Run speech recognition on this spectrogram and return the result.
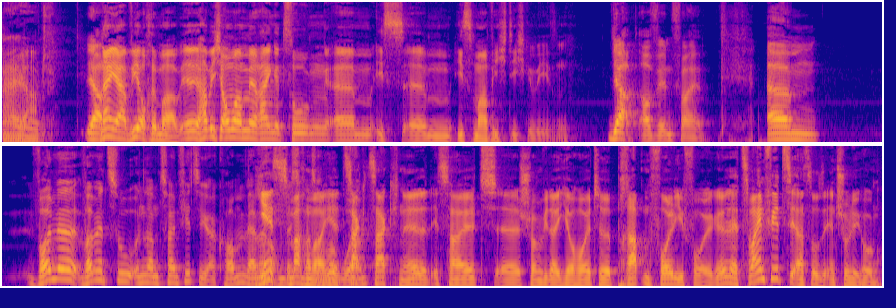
Ja, gut. Ja, Naja, wie auch immer. Äh, Habe ich auch mal mehr reingezogen. Ähm, ist, ähm, ist mal wichtig gewesen. ja, auf jeden Fall. Ähm, wollen wir, wollen wir zu unserem 42er kommen? Wir haben ja noch ein Yes, bisschen machen wir. Uhr. Zack, zack, ne? Das ist halt äh, schon wieder hier heute prappenvoll die Folge. Der 42, achso, Entschuldigung.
